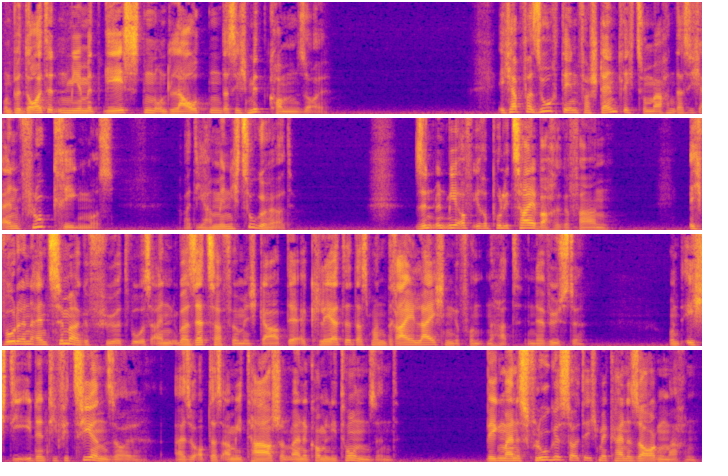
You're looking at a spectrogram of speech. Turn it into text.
und bedeuteten mir mit Gesten und Lauten, dass ich mitkommen soll. Ich habe versucht, denen verständlich zu machen, dass ich einen Flug kriegen muss. Aber die haben mir nicht zugehört. Sind mit mir auf ihre Polizeiwache gefahren. Ich wurde in ein Zimmer geführt, wo es einen Übersetzer für mich gab, der erklärte, dass man drei Leichen gefunden hat in der Wüste. Und ich die identifizieren soll, also ob das Amitage und meine Kommilitonen sind. Wegen meines Fluges sollte ich mir keine Sorgen machen.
